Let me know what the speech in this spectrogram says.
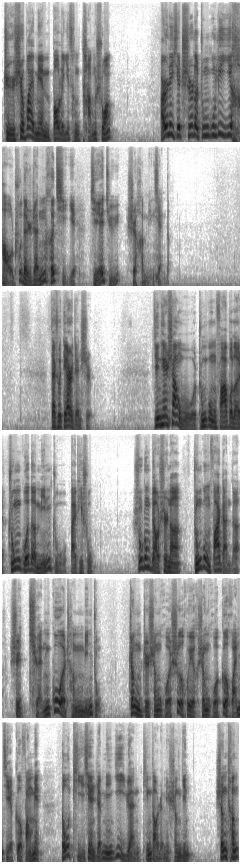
只是外面包了一层糖霜。而那些吃了中共利益好处的人和企业，结局是很明显的。再说第二件事，今天上午，中共发布了《中国的民主白皮书》，书中表示呢，中共发展的是全过程民主，政治生活、社会生活各环节、各方面都体现人民意愿，听到人民声音，声称。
